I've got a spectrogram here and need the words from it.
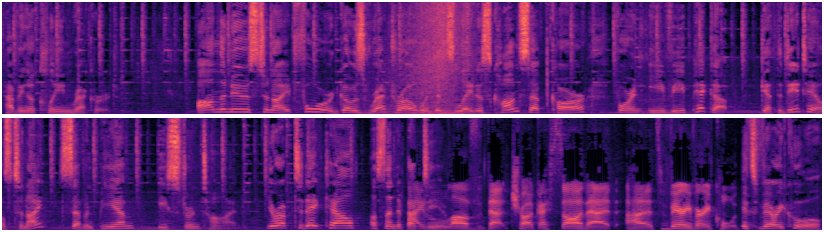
having a clean record. On the news tonight, Ford goes retro with its latest concept car for an EV pickup. Get the details tonight, 7 p.m. Eastern Time. You're up to date, Cal. I'll send it back I to you. I love that truck. I saw that. Uh, it's very, very cool. It's very cool.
